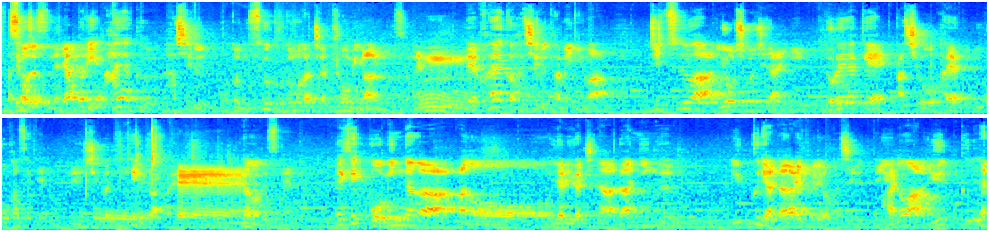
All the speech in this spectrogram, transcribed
のはそうですね。やっぱり速く走ることにすごく子供たちは興味があるんですようね、ん。で速く走るためには実は幼少時代にどれだけ足を速く動かせて練習ができるかへなのですね。で結構みんなが、あのーやりがちなランニングゆっくりや長い距離を走るっていうのは、ゆっくりな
